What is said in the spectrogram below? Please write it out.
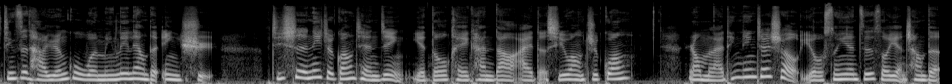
金字塔远古文明力量的应许。即使逆着光前进，也都可以看到爱的希望之光。让我们来听听这首由孙燕姿所演唱的《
